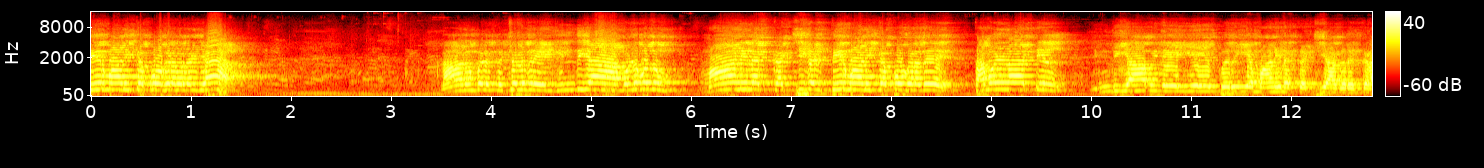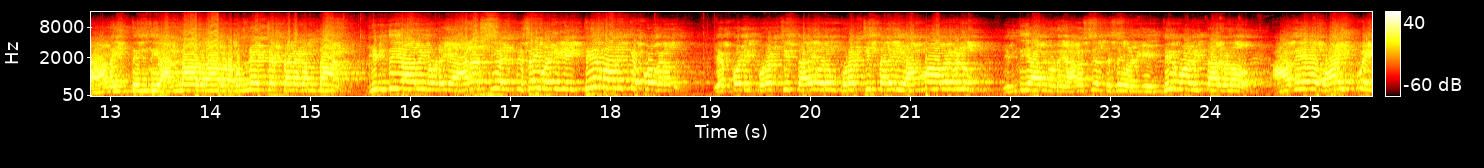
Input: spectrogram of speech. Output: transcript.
தீர்மானிக்க போகிறவர்கள் யார்? நான் உங்களுக்கு சொல்லுகிறேன் இந்தியா முழுவதும் மாநில கட்சிகள் தீர்மானிக்க போகிறது. தமிழ்நாட்டில் இந்தியாவிலேயே பெரிய மாநில கட்சியாக இருக்கிற அனைத்து இந்திய அண்ணா திராவிட முன்னேற்ற கழகம் தான் இந்தியாவினுடைய அரசியல் திசை வழியை தீர்மானிக்க போகிறது. எப்படி புரட்சி தலைவரும் புரட்சி தலைவி அம்மா அவர்களும் இந்தியாவினுடைய அரசியல் திசை வழியை தீர்மானித்தார்களோ அதே வாய்ப்பை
